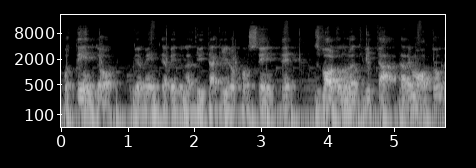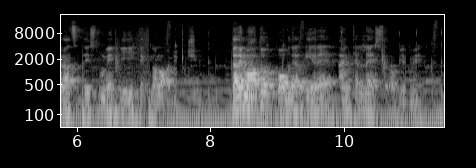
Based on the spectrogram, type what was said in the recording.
potendo ovviamente avendo un'attività che glielo consente, svolgono l'attività da remoto grazie a degli strumenti tecnologici. Da remoto può voler dire anche all'estero, ovviamente.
